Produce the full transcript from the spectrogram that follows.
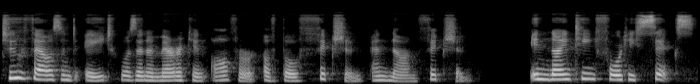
2008 was an American author of both fiction and non-fiction. In 1946,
